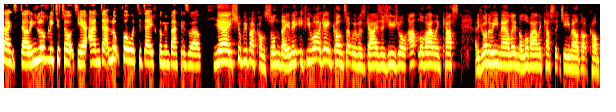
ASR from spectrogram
Thanks, darling. Lovely to talk to you, and uh, look forward to Dave coming back as well. yeah, he should be back on Sunday. And if you want to get in contact with us, guys, as usual, at Love Island Cast, and if you want to email in, the Love Island Cast at gmail.com,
